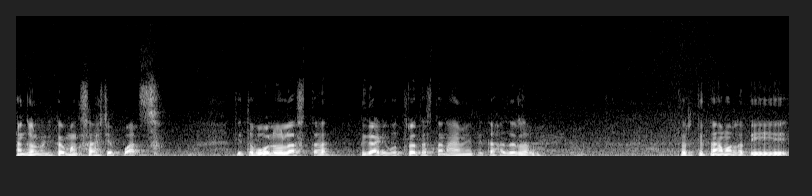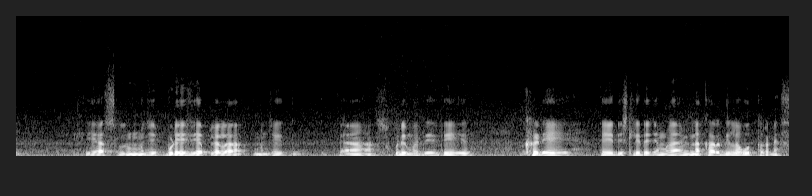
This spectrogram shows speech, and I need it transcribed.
अंगणवाडी क्रमांक सहाशे पाच तिथं बोलवलं असता. ती गाडी उतरत असताना आम्ही तिथं हजर झालो. तर तिथं आम्हाला ती हे असलं म्हणजे पुढे जे आपल्याला म्हणजे त्या सुकडीमध्ये ते खडे ते दिसले त्याच्यामुळे आम्ही नकार दिला उतरण्यास.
